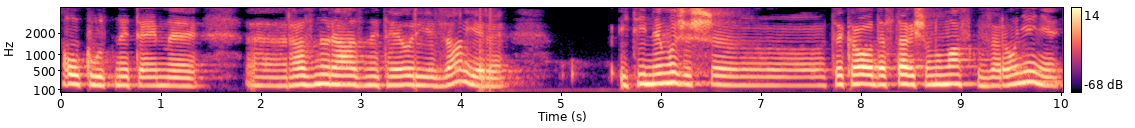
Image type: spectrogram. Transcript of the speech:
okultne teme, e, razno razne teorije zavjere. I ti ne možeš, e, to je kao da staviš onu masku za ronjenje,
